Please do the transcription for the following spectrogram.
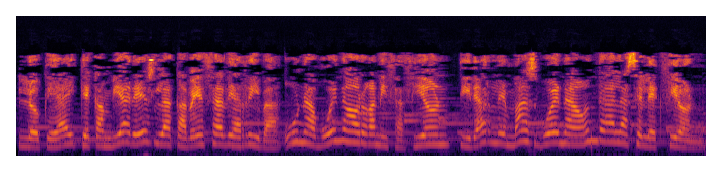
Lo que hay que cambiar es la cabeza de arriba, una buena organización, tirarle más buena onda a la selección.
